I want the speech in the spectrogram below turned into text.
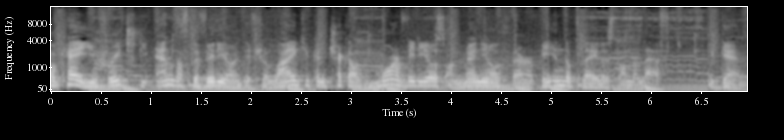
Okay, you've reached the end of the video and if you like, you can check out more videos on manual therapy in the playlist on the left. Again,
